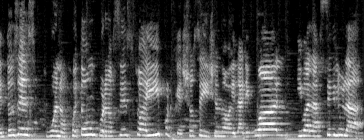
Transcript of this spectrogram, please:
Entonces, bueno, fue todo un proceso ahí porque yo seguí yendo a bailar igual, iba a la célula,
